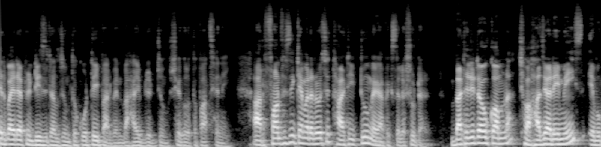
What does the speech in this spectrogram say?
এর বাইরে আপনি ডিজিটাল জুম তো করতেই পারবেন বা হাইব্রিড জুম সেগুলো তো পাচ্ছেনই। আর ফ্রন্ট ফেসিং ক্যামেরা রয়েছে থার্টি টু মেগাপিক্সেলের শুটার ব্যাটারিটাও কম না ছ হাজার এমএইচ এবং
